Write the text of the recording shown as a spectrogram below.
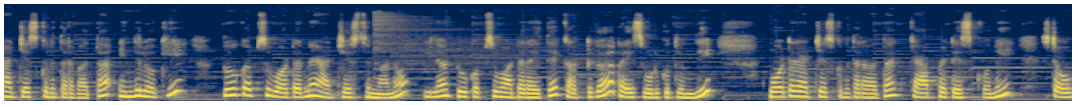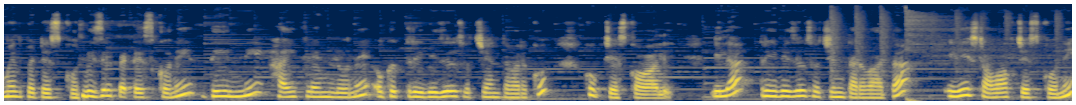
యాడ్ చేసుకున్న తర్వాత ఇందులోకి టూ కప్స్ వాటర్ని యాడ్ చేస్తున్నాను. ఇలా టూ కప్స్ వాటర్ అయితే కరెక్ట్గా రైస్ ఉడుకుతుంది. వాటర్ యాడ్ చేసుకున్న తర్వాత క్యాప్ పెట్టేసుకొని స్టవ్ మీద పెట్టేసుకొని విజిల్ పెట్టేసుకొని దీన్ని హై ఫ్లేమ్లోనే ఒక త్రీ విజిల్స్ వచ్చేంత వరకు కుక్ చేసుకోవాలి. ఇలా త్రీ విజిల్స్ వచ్చిన తర్వాత ఇది స్టవ్ ఆఫ్ చేసుకొని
